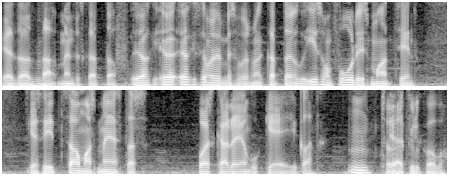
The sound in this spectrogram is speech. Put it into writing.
Ja tota, mm-hmm. mentäis katsoa johonkin, jo- johonkin semmoisen, missä voisi katsoa jonkun ison foodismatsin. Ja sitten samassa mestas voisi käydä jonkun keikan. Mm, se Tiedätkö? kyllä kova.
